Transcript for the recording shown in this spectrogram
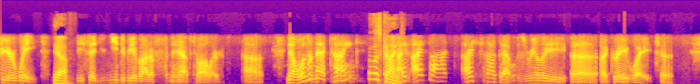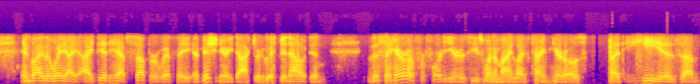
for your weight. Yeah. He said you need to be about a foot and a half taller. Uh, now, wasn't that kind? It was kind. I, I thought I thought that was really uh, a great way to. And by the way, I, I did have supper with a, a missionary doctor who had been out in the Sahara for 40 years. He's one of my lifetime heroes, but he is um,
